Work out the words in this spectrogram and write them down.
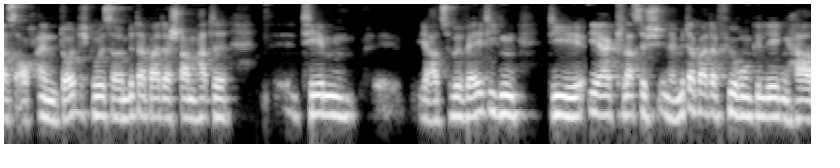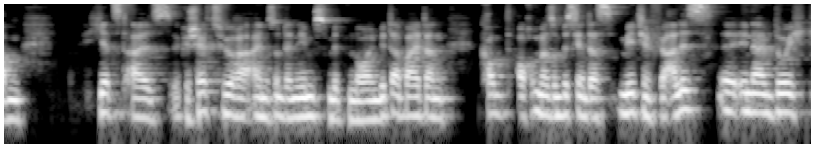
was auch einen deutlich größeren Mitarbeiterstamm hatte, Themen ja zu bewältigen, die eher klassisch in der Mitarbeiterführung gelegen haben. Jetzt als Geschäftsführer eines Unternehmens mit neun Mitarbeitern kommt auch immer so ein bisschen das Mädchen für alles äh, in einem durch,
